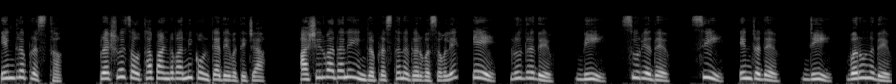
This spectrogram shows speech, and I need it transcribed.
इंद्रप्रस्थ. प्रश्न चौथा पांडवांनी कोणत्या देवतेच्या? आशीर्वादाने इंद्रप्रस्थ नगर वसवले. A. Rudradev. B. Suryadev. C. Indradev. D. Varundev.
